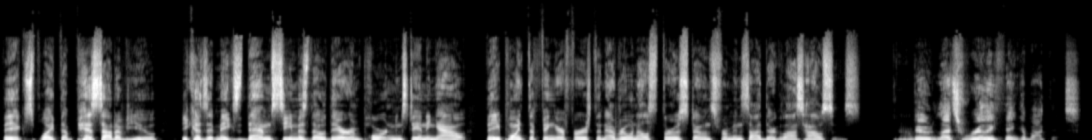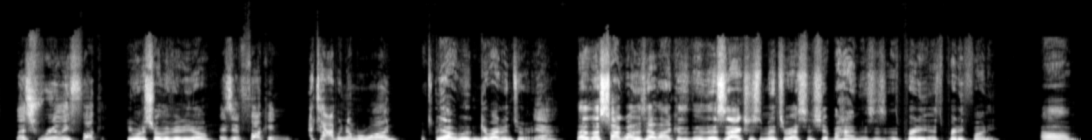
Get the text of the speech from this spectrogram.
they exploit the piss out of you because it makes them seem as though they're important and standing out. They point the finger first and everyone else throws stones from inside their glass houses. Dude, let's really think about this. Let's really fucking. you want to show the video? Is it fucking topic number one? Yeah, we can get right into it. Yeah. Let, us talk about this headline because this is actually some interesting shit behind this. It's, it's pretty. It's pretty funny. Um,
